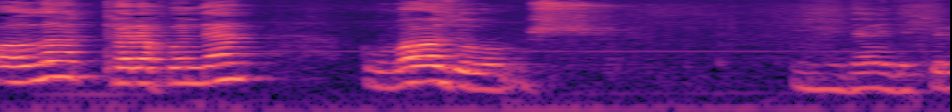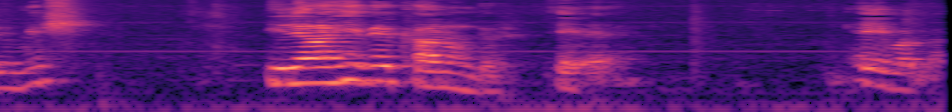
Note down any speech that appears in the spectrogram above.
Allah tarafından vaaz olmuş, meydana getirilmiş ilahi bir kanundur. Eyvallah.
